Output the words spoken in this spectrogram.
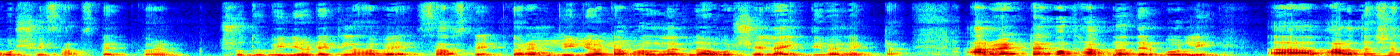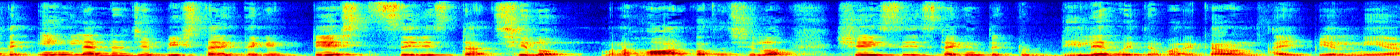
অবশ্যই সাবস্ক্রাইব করেন। শুধু ভিডিও দেখলে হবে সাবস্ক্রাইব করেন। ভিডিওটা ভালো লাগলে অবশ্যই লাইক দিবেন একটা। আরও একটা কথা আপনাদের বলি ভারতের সাথে ইংল্যান্ডের যে বিশ তারিখ থেকে টেস্ট সিরিজটা ছিল মানে হওয়ার কথা ছিল, সেই সিরিজটা কিন্তু একটু ডিলে হইতে পারে। কারণ আইপিএল নিয়ে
